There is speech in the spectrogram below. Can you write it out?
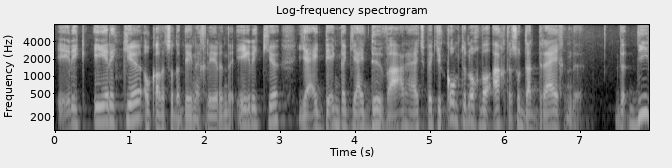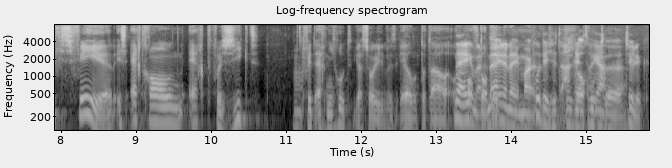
Erik, Erikje, ook altijd zo dat denigrerende. Erikje, jij denkt dat jij de waarheid spreekt. Je komt er nog wel achter, zo dat dreigende. Dat- Die sfeer is echt gewoon echt verziekt. Ik vind het echt niet goed. Ja, sorry, het is heel totaal Nee, off maar- topic. Nee, nee, nee, maar Goed dat je het is wel aangeeft. goed. ja, eh, tuurlijk.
